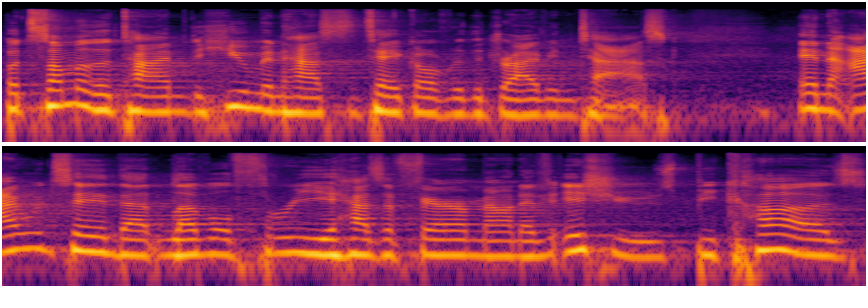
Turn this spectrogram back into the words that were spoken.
But some of the time, the human has to take over the driving task. And I would say that level three has a fair amount of issues because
